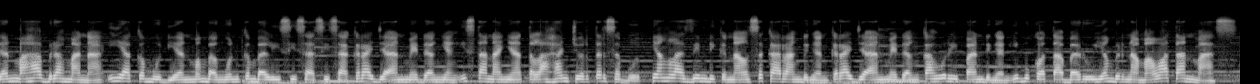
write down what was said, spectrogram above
dan Mahabrahmana ia kemudian membangun kembali sisa-sisa kerajaan Medang yang istananya telah hancur tersebut, yang lazim dikenal sekarang dengan kerajaan Medang Kahuripan dengan ibu kota baru yang bernama Watan Mas.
